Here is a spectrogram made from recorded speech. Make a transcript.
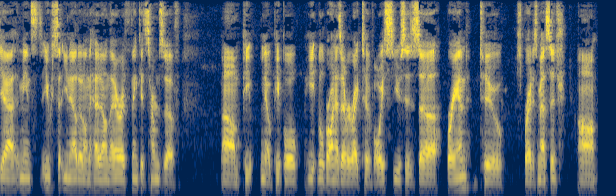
yeah, it means you you nailed it on the head on there. I think in terms of um, pe- you know, people, he, LeBron has every right to voice, use his uh, brand to spread his message. Um,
